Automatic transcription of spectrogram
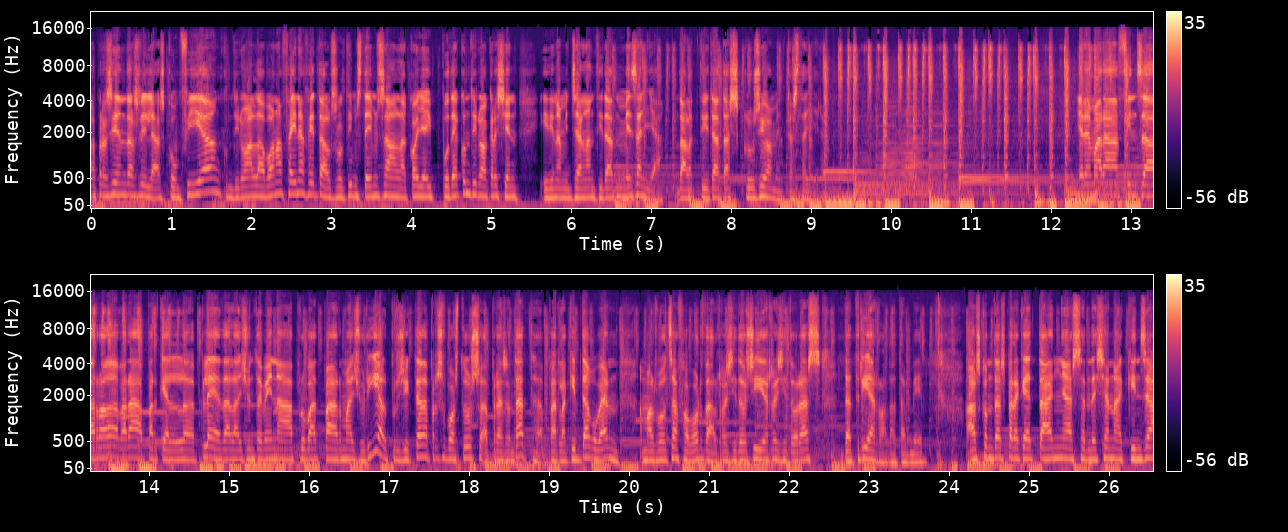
el president dels Lilas confia en continuar la bona feina feta els últims temps en la colla i poder continuar creixent i dinamitzant l'entitat més enllà de l'activitat exclusivament castellera. I anem ara fins a Roda de Barà perquè el ple de l'Ajuntament ha aprovat per majoria el projecte de pressupostos presentat per l'equip de govern amb els vots a favor dels regidors i regidores de Tria Roda també. Els comptes per aquest any ascendeixen a 15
